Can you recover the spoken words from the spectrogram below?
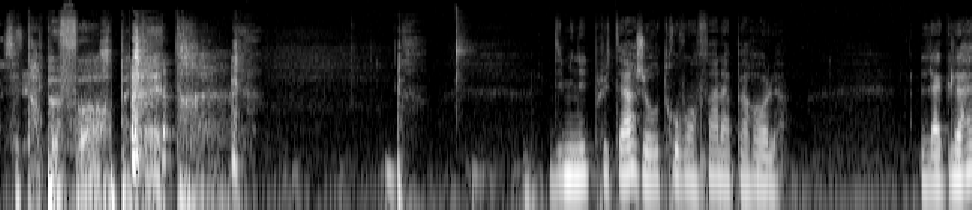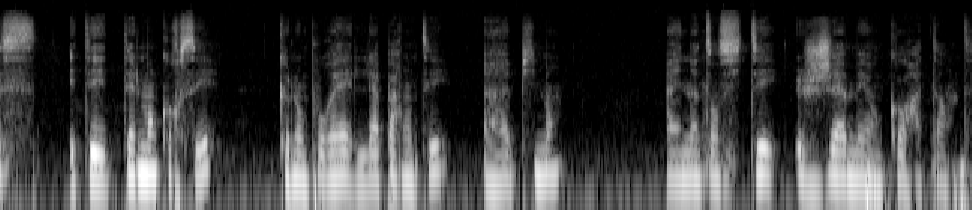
C'est un peu fort, peut-être. Dix minutes plus tard, je retrouve enfin la parole. La glace était tellement corsée que l'on pourrait l'apparenter à un piment à une intensité jamais encore atteinte.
